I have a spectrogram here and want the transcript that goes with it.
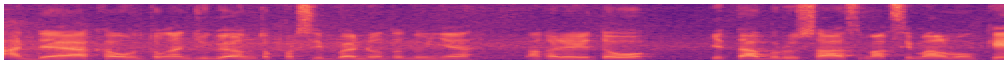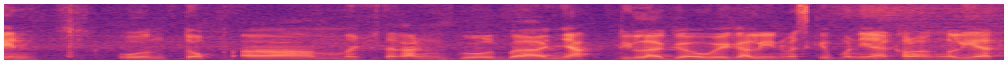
ada keuntungan juga untuk Persib Bandung tentunya. Maka dari itu kita berusaha semaksimal mungkin untuk uh, menciptakan gol banyak di laga away kali ini meskipun ya kalau ngelihat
